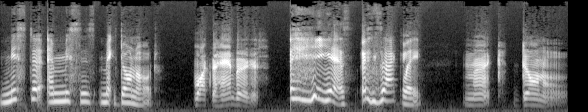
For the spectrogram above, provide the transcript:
Mr. and Mrs. McDonald. like the hamburgers. yes, exactly. McDonald.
